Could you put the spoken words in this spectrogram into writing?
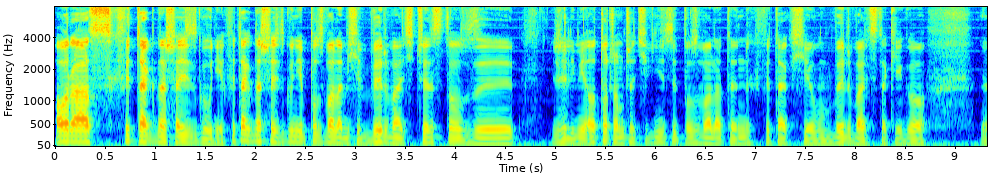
oraz chwytak na 6 zgunie. Chwytak na 6 zgunie pozwala mi się wyrwać często z, jeżeli mnie otoczą przeciwnicy, pozwala ten chwytak się wyrwać z takiego e,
